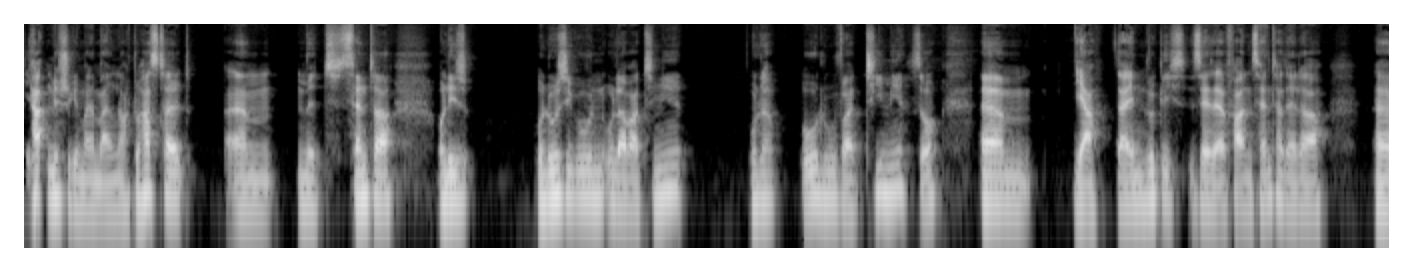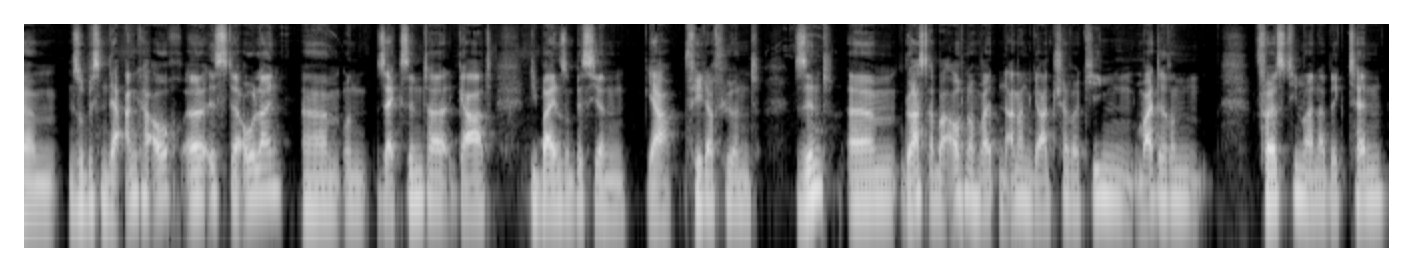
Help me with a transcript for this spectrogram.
die hat Michigan meiner Meinung nach. Du hast halt ähm, mit Center Oli Olusegun Ulavatimi, Ula, Oluwatimi, so, ähm, ja, dein wirklich sehr, sehr erfahrenen Center, der da ähm, so ein bisschen der Anker auch äh, ist, der O-Line. Ähm, und Zach Sinter, Guard, die beiden so ein bisschen, ja, federführend sind. Ähm, du hast aber auch noch einen anderen Guard, Trevor Keegan, weiteren First-Teamer in der Big Ten.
